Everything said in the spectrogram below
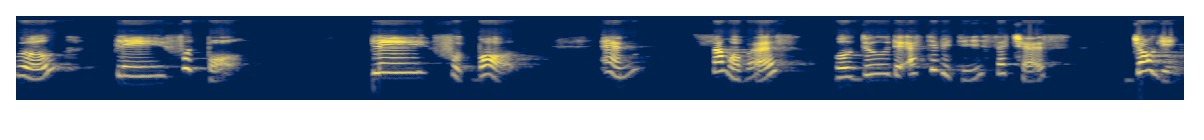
will play football. Play football. And some of us will do the activities such as jogging.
